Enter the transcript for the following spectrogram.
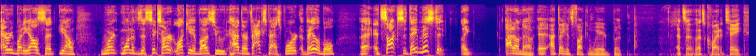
everybody else that you know weren't one of the 600 lucky of us who had their Vax passport available. Uh, it sucks that they missed it. Like, I don't know. I think it's fucking weird, but That's a that's quite a take.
